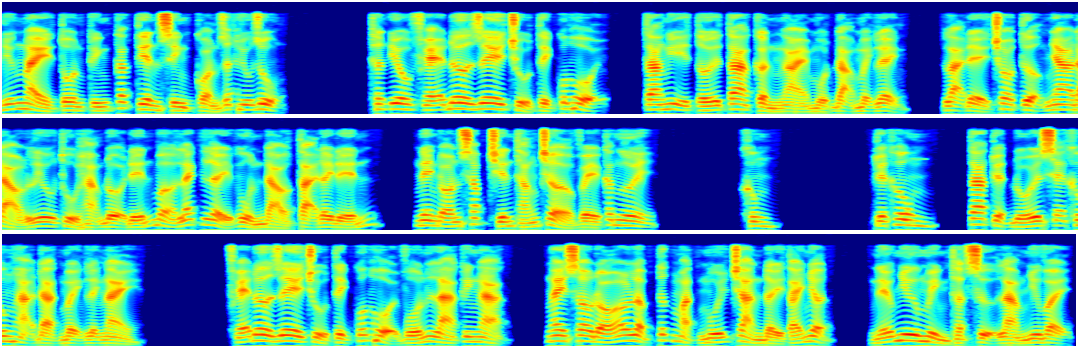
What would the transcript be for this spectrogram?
những này tôn kính các tiên sinh còn rất hữu dụng. Thân yêu phé đơ dê chủ tịch quốc hội, ta nghĩ tới ta cần ngài một đạo mệnh lệnh, lại để cho tượng nha đảo lưu thủ hạm đội đến bờ lách lẩy gùn đảo tại đây đến, nên đón sắp chiến thắng trở về các ngươi. Không. Tuyệt không, ta tuyệt đối sẽ không hạ đạt mệnh lệnh này. Phé đơ dê chủ tịch quốc hội vốn là kinh ngạc, ngay sau đó lập tức mặt mũi tràn đầy tái nhợt, nếu như mình thật sự làm như vậy,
